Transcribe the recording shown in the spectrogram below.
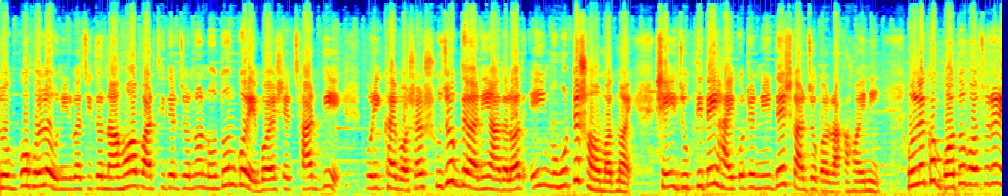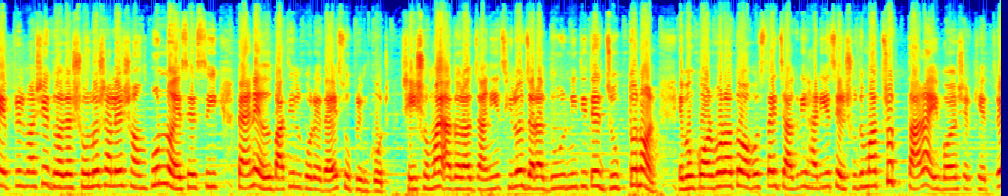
যোগ্য হলেও নির্বাচিত না হওয়া প্রার্থীদের জন্য নতুন করে বয়সের ছাড় দিয়ে পরীক্ষায় বসার সুযোগ দেওয়া নিয়ে আদালত এই মুহূর্তে সহমত নয়। সেই যুক্তিতেই হাইকোর্টের নির্দেশ কার্যকর রাখা হয়নি। উল্লেখ্য, গত বছরের এপ্রিল মাসে দু সালের সম্পূর্ণ এসএসসি প্যানেল বাতিল করে দেয় সুপ্রিম কোর্ট। সেই সময় আদালত জানিয়েছিল, যারা দুর্নীতিতে যুক্ত নন এবং কর্মরত অবস্থায় চাকরি হারিয়েছেন, শুধুমাত্র তারাই বয়সের ক্ষেত্রে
